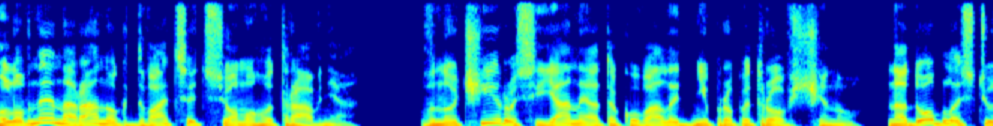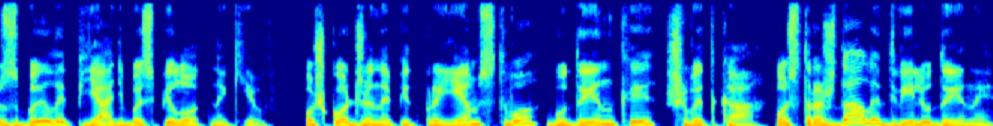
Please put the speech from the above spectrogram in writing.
Головне на ранок 27 травня. Вночі росіяни атакували Дніпропетровщину. Над областю збили п'ять безпілотників. Пошкоджене підприємство, будинки, швидка. Постраждали дві людини.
